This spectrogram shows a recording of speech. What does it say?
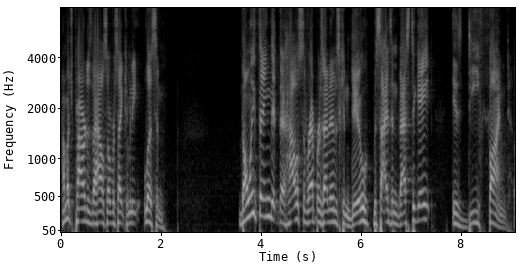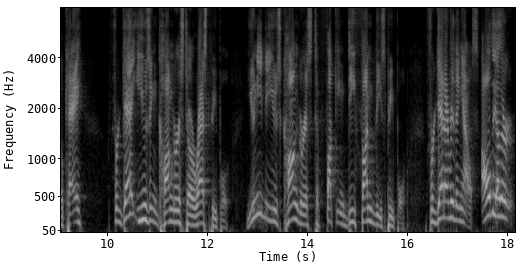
How much power does the House Oversight Committee? Listen, the only thing that the House of Representatives can do besides investigate is defund, okay? Forget using Congress to arrest people. You need to use Congress to fucking defund these people. Forget everything else. All the other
